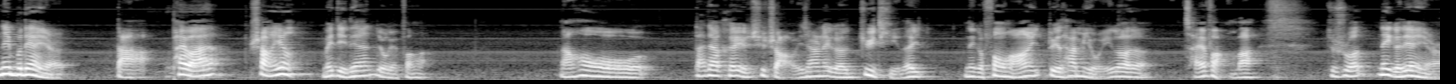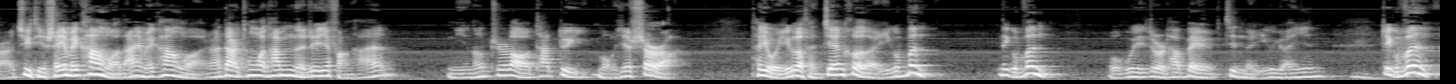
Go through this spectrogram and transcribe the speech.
那部电影打拍完上映没几天就给封了，然后大家可以去找一下那个具体的那个凤凰对他们有一个采访吧，就说那个电影具体谁也没看过，咱也没看过，然后但是通过他们的这些访谈，你能知道他对某些事儿啊，他有一个很尖刻的一个问，那个问我估计就是他被禁的一个原因。这个问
